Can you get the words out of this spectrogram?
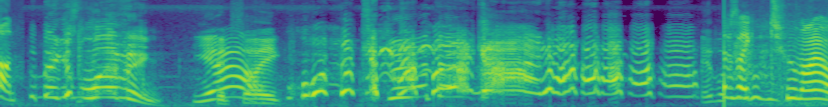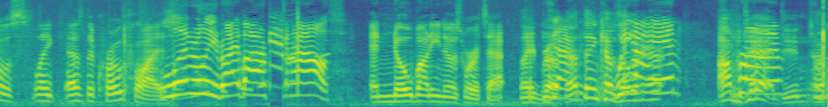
world. They're just living. Yeah. It's like, oh my god! it was like two miles, like as the crow flies, Literally right by our fucking house. and nobody knows where it's at. like, bro, if that thing comes we over got here, in. I'm prime dead, dude. to I'm, look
